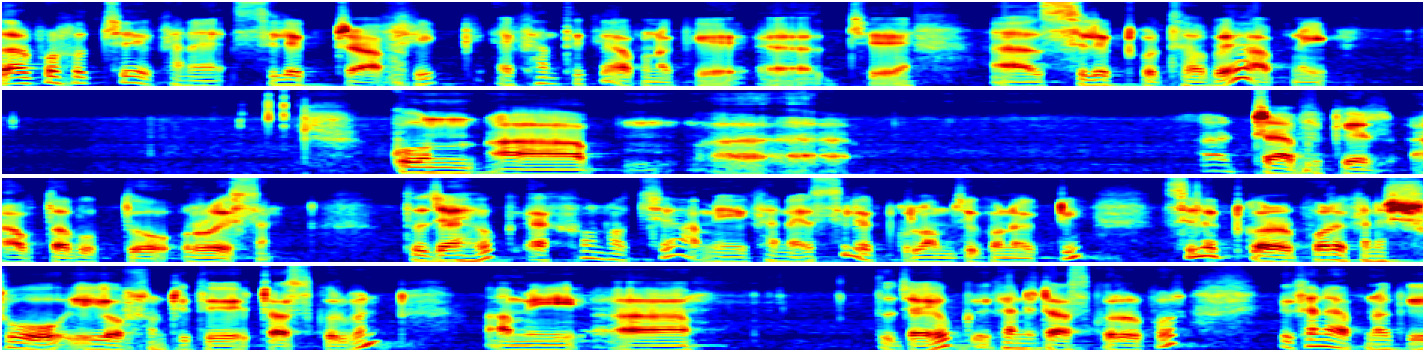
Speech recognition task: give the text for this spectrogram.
তারপর হচ্ছে এখানে সিলেক্ট ট্রাফিক এখান থেকে আপনাকে যে সিলেক্ট করতে হবে, আপনি কোন ট্রাফিকের আওতাভুক্ত রয়েছেন? তো যাই হোক, এখন হচ্ছে আমি এখানে সিলেক্ট করলাম যে কোনো একটি। সিলেক্ট করার পর এখানে শো এই অপশনটিতে টাচ করবেন। আমি তো যাই হোক, এখানে টাচ করার পর এখানে আপনাকে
